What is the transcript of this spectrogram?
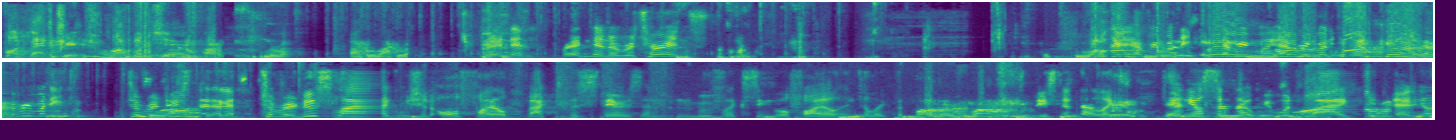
fuck that shit, oh fuck that shit. Alright, we're back, we're back, we're back. Brandon! Brandon, it returns! Welcome Okay, everybody, to everybody, everybody, everybody, to reduce okay, to reduce lag, we should all file back to the stairs and move like single file into like the. Motherfucker! They said that like Daniel said that we would lag. Daniel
